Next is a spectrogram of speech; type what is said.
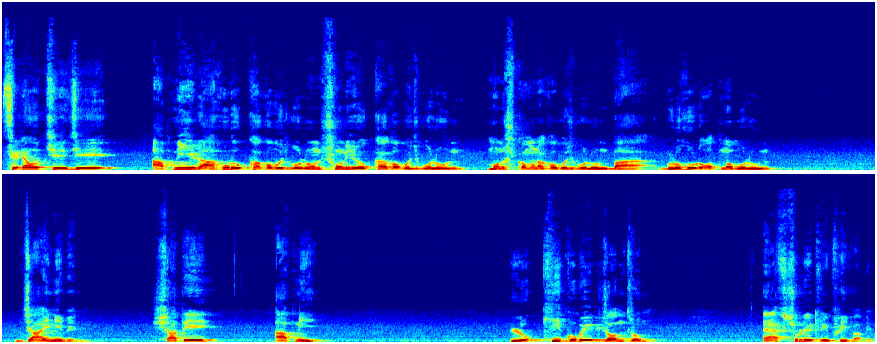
সেটা হচ্ছে যে আপনি রাহু রক্ষা কবচ বলুন, শনি রক্ষা কবচ বলুন, মনস্কামনা কবচ বলুন বা গ্রহ রত্ন বলুন, যাই নেবেন। সাথে আপনি লক্ষ্মী কুবের যন্ত্রম অ্যাবসুলেটলি ফ্রি পাবেন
